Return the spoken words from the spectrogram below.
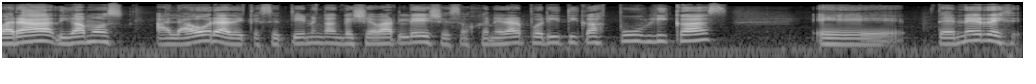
para, digamos, a la hora de que se tengan que llevar leyes o generar políticas públicas, eh, tener,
